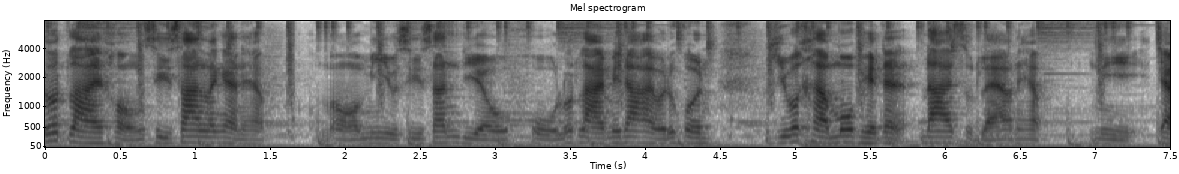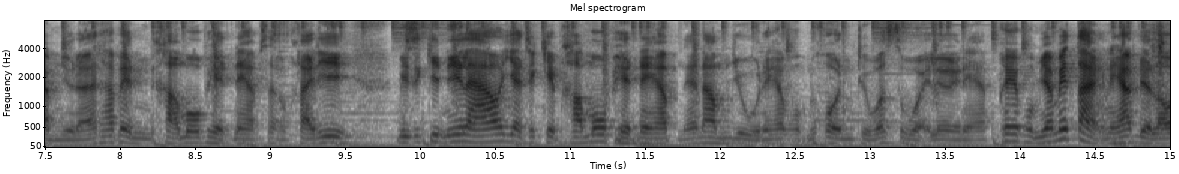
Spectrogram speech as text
ลวดลายของซีซั่นแล้วกันนะครับอ๋อมีอยู่ซีซั่นเดียวโหลวดลายไม่ได้วะทุกคนคิดว่าคาโมเพชรเนี่ยได้สุดแล้วนะครับ นี่แจ่มอยู่นะ ถ้าเป็นคาโมเพชนะครับสำหรับใครที่มีสกินนี้แล้วอยากจะเก็บคาโมเพชนะครับแนะนำอยู่นะครับผมทุกคนถือว่าสวยเลยนะครับโอเคผมยังไม่แต่งนะครับเดี๋ยวเรา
